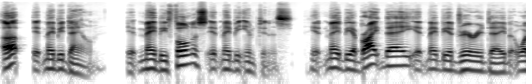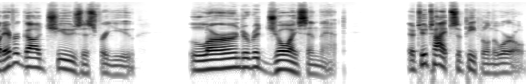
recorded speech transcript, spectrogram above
up, it may be down, it may be fullness, it may be emptiness. It may be a bright day, it may be a dreary day, but whatever God chooses for you, learn to rejoice in that. There are two types of people in the world.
